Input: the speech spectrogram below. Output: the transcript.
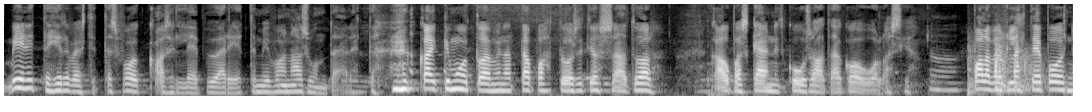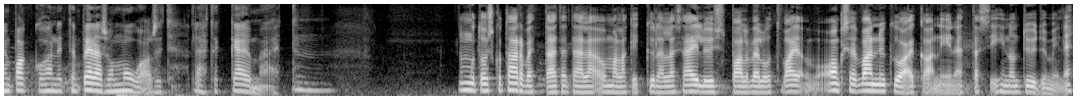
Mie itse hirveästi tässä voikkaa silleen pyöri, että minä vaan asun täällä. Että kaikki muut toiminnat tapahtuu sitten jossain tuolla kaupassa käynnit Kuusalta ja Kouvolassa. Ja palvelut lähtee pois, niin pakkohan niiden perässä on muualla sitten lähteä käymään. Että. Mm. No, mutta olisiko tarvetta, että täällä omallakin kylällä säilyisi palvelut vai onko se vain nykyaikaa niin, että siihen on tyytyminen?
